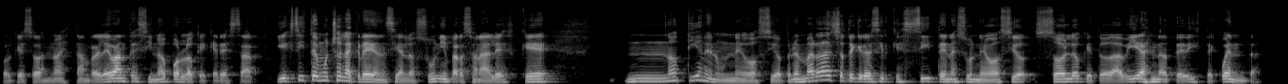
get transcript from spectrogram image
porque eso no es tan relevante, sino por lo que querés ser. Y existe mucho la creencia en los unipersonales que no tienen un negocio, pero en verdad yo te quiero decir que sí tenés un negocio, solo que todavía no te diste cuenta.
